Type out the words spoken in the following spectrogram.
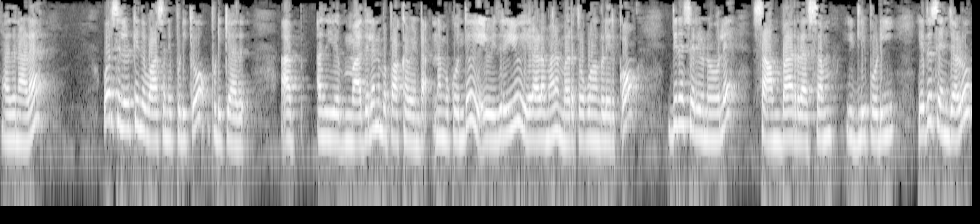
அதனால ஒரு சிலருக்கு இந்த வாசனை பிடிக்கும் பிடிக்காது. அது அதெல்லாம் நம்ம பார்க்க வேண்டாம். நமக்கு வந்து இதுலயும் ஏராளமான மருத்துவ குணங்கள் இருக்கும். தினசரி உணவுல சாம்பார் ரசம் இட்லி பொடி எது செஞ்சாலும்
